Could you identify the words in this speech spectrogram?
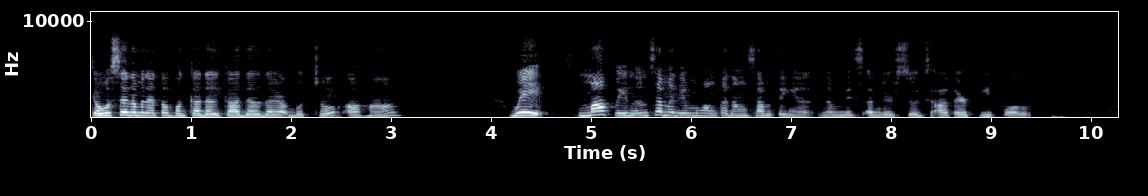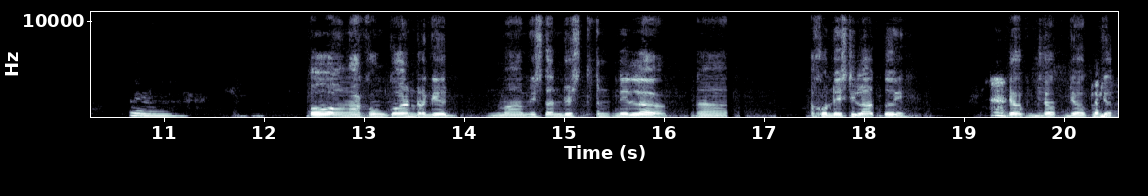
Kamusta naman ito pagkadal-kadal dara Butchok? Aha. Wait, Muffin, unsa man imuhang ka ng something na, na misunderstood sa other people? hmm. Oo, ang akong kuhan ra gyud. Ma-misunderstand nila na ako day sila to eh. Joke, joke, joke, joke.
